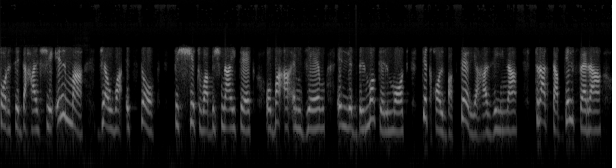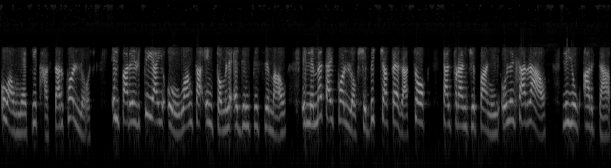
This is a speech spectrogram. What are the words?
Forsi daħal xi ilma ġewwa s-sokk fix-xitwa biex ngħid hekk u baqa' imġegħ illi bil-mod il-mod tidħol bakterja ħażina, trattab dil-fergħa u hawnhekk jitħassar kollox. Il-parir tiegħi hu, u anke intom li qegħdin tisimgħu, illi meta jkollok xi biċċa fergħa zokk tal-Frangipani u li taraw li hu qartab,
